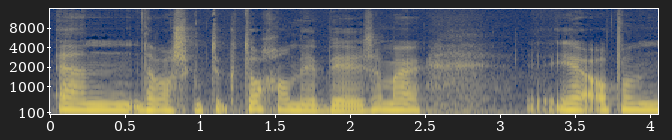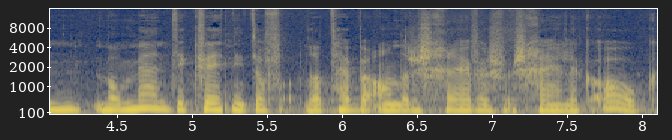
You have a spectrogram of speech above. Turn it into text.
En daar was ik natuurlijk toch al mee bezig, maar ja, op een moment, ik weet niet of dat hebben andere schrijvers waarschijnlijk ook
